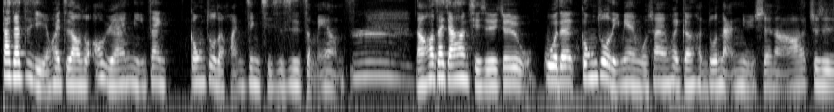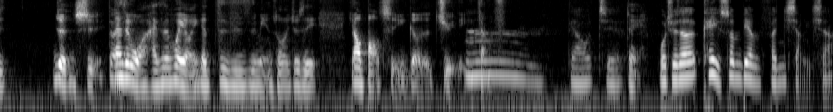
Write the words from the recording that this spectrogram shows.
大家自己也会知道说，哦，原来你在工作的环境其实是怎么样子。嗯。然后再加上，其实就是我的工作里面，我虽然会跟很多男女生啊，就是认识，但是我还是会有一个自知之明，说就是。要保持一个距离，这样子。嗯，了解。对，我觉得可以顺便分享一下，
